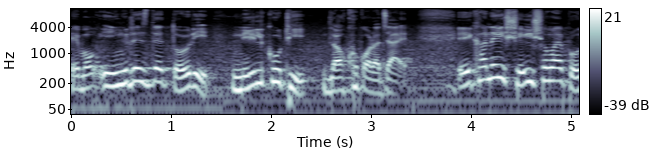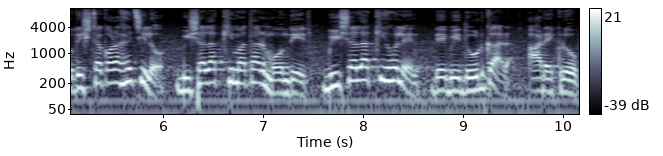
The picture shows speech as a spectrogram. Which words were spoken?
এবং ইংরেজদের তৈরি নীলকুঠি লক্ষ্য করা যায়। এখানেই সেই সময় প্রতিষ্ঠা করা হয়েছিল বিশালাক্ষী মাতার মন্দির। বিশালাক্ষী হলেন দেবী দুর্গার আরেক রূপ।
